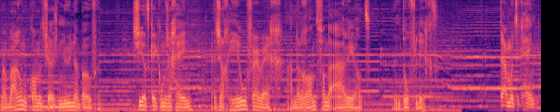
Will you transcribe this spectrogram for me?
Maar waarom kwam het juist nu naar boven? Siad keek om zich heen en zag heel ver weg aan de rand van de Ariad een dof licht. Daar moet ik heen.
